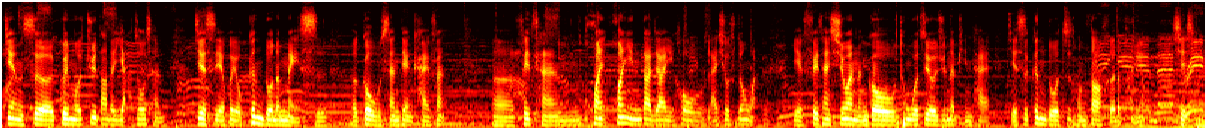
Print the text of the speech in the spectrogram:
建设规模巨大的亚洲城，届时也会有更多的美食和购物商店开放。呃，非常欢欢迎大家以后来休斯顿玩，也非常希望能够通过自由军的平台结识更多志同道合的朋友。谢谢。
